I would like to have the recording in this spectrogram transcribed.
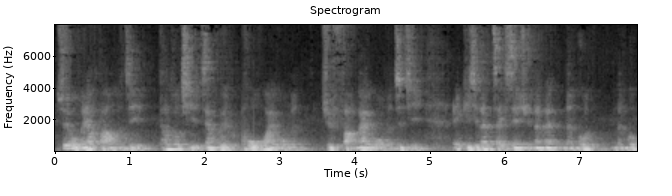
所以我们要把我们自己，他说其实这样会破坏我们，去妨碍我们自己。哎，其实在在先学，那能够能够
